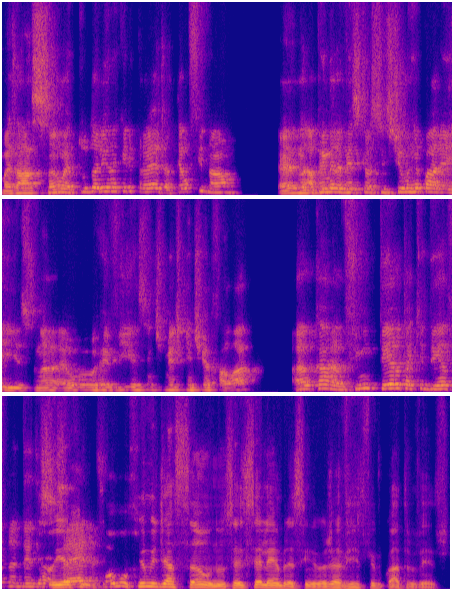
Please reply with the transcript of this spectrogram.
mas a ação é tudo ali naquele prédio, até o final. É, a primeira vez que eu assisti, eu não reparei isso, né? Eu, revi recentemente que a gente ia falar. Aí, o cara, o filme inteiro está aqui dentro desse não, assim, prédio. como filme de ação, não sei se você lembra, assim, eu já vi esse filme quatro vezes.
